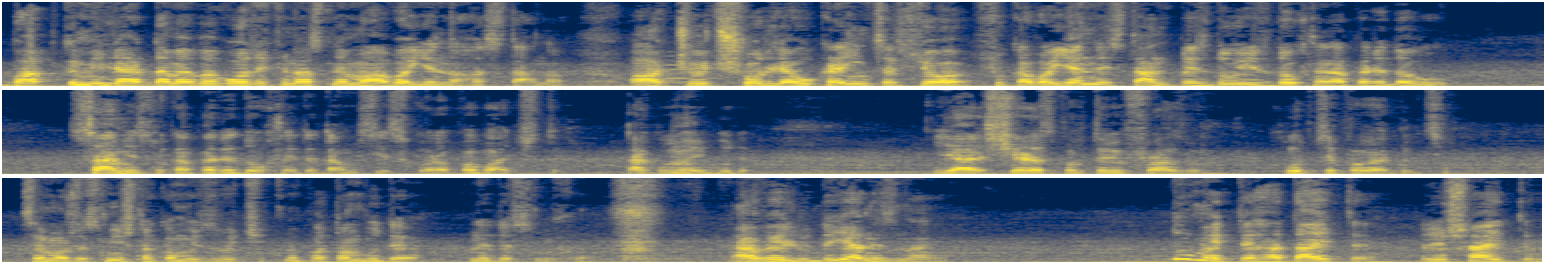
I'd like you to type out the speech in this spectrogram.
Бабки мільярдами вивозить, у нас нема воєнного стану. А чуть що для українця все, сука, воєнний стан, пизду і здохне на передову. Самі, сука, передохнете там всі скоро, побачите. Так воно і буде. Я ще раз повторю фразу. Хлопці повернуться. Це може смішно комусь звучить, але потім буде не до сміху. А ви, люди, я не знаю. Думайте, гадайте, рішайте.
